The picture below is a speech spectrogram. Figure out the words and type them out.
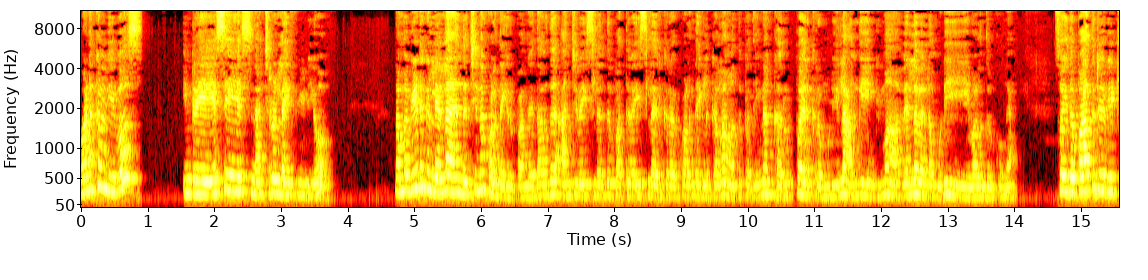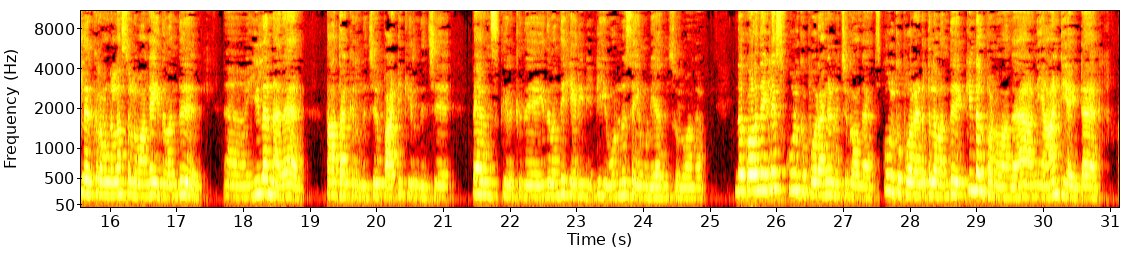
வணக்கம் வியூவர்ஸ் இன்றைய SAS natural life video நம்ம வீடுகள்ல எல்லாம் இந்த சின்ன குழந்தைங்க இருப்பாங்க. ஏதாவது அஞ்சு வயசுல இருந்து பத்து வயசுல இருக்கிற குழந்தைகளுக்கெல்லாம் வந்து பாத்தீங்கன்னா கருப்பா இருக்கிற முடியல அங்கேயும் இங்குமா வெள்ளை வெள்ளை முடி வளர்ந்துருக்குங்க. ஸோ இதை பார்த்துட்டு வீட்டில் இருக்கிறவங்க எல்லாம் சொல்லுவாங்க இது வந்து இளநர. தாத்தாக்கு இருந்துச்சு பாட்டிக்கு இருந்துச்சு பேரண்ட்ஸ்க்கு இருக்குது இது வந்து ஹெரிடிட்டி ஒன்றும் செய்ய முடியாதுன்னு சொல்லுவாங்க. இந்த குழந்தைகளே ஸ்கூலுக்கு போறாங்கன்னு வச்சுக்கோங்க. ஸ்கூலுக்கு போற இடத்துல வந்து கிண்டல் பண்ணுவாங்க. நீ ஆண்டி ஆயிட்ட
